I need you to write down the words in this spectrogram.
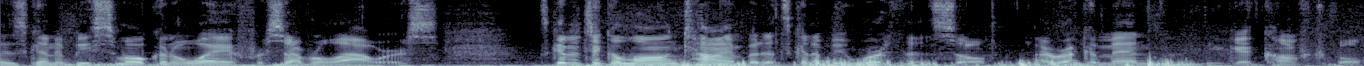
is going to be smoking away for several hours. It's going to take a long time, but it's going to be worth it, so I recommend you get comfortable.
